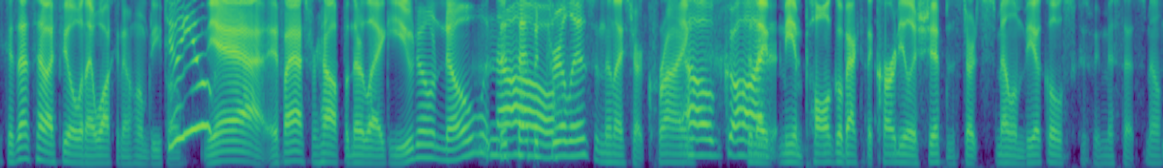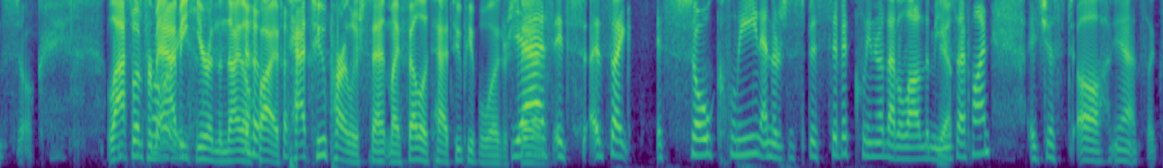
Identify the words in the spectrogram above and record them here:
Because that's how I feel when I walk into Home Depot. Do you? Yeah. If I ask for help and they're like, "You don't know what this type of drill is," and then I start crying. Oh, Then God. I, me and Paul go back to the car dealership and start smelling vehicles because we miss that smell. It's okay. Last one from sorry. Abby here in the 905. tattoo parlor scent. My fellow tattoo people will understand. Yes, it's it's like it's so clean, and there's a specific cleaner that a lot of them Yeah. use. I find it's just oh yeah, it's like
